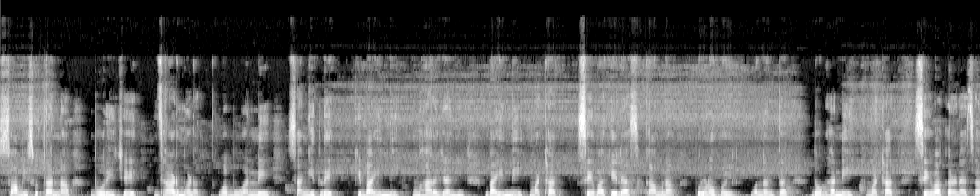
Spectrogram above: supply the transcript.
स्वामीसुतांना बोरीचे झाड म्हणत व बुवांनी सांगितले की बाईंनी महाराजां बाईंनी मठात सेवा केल्यास कामना पूर्ण होईल व नंतर दोघांनी मठात सेवा करण्याचा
